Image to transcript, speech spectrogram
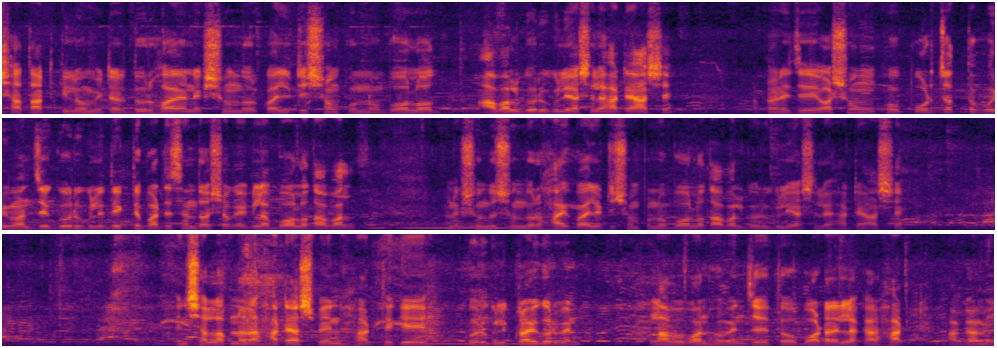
সাত আট কিলোমিটার দূর হয়। অনেক সুন্দর কোয়ালিটির সম্পূর্ণ বলদ আবাল গরুগুলি আসলে হাটে আসে। আপনারা এই যে অসংখ্য পর্যাপ্ত পরিমাণ যে গরুগুলি দেখতে পারতেছেন দর্শক, এগুলা বলদ আবাল। অনেক সুন্দর সুন্দর হাই কোয়ালিটি সম্পূর্ণ বলদ আবাল গরুগুলি আসলে হাটে আসে। ইনশাল্লাহ আপনারা হাটে আসবেন, হাট থেকে গরুগুলি ক্রয় করবেন, লাভবান হবেন যেহেতু বর্ডার এলাকার হাট। আগামী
